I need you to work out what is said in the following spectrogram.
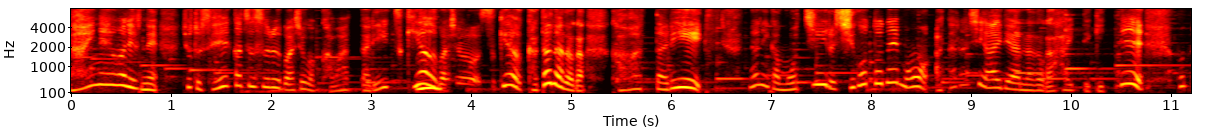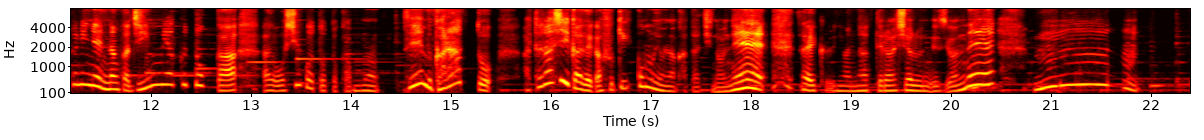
来年はですね、ちょっと生活する場所が変わったり、付き合う場所、うん、付き合う方などが変わったり、何か用いる仕事でも新しいアイデアなどが入ってきて、本当にね、なんか人脈とか、あのお仕事とかも全部ガラッと新しい風が吹き込むような形のね、サイクルにはなってらっしゃるんですよね。うーん。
